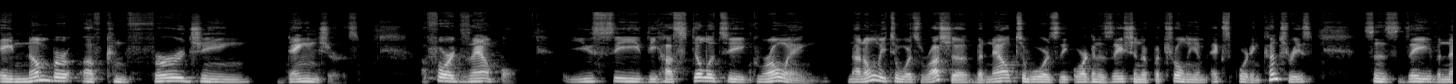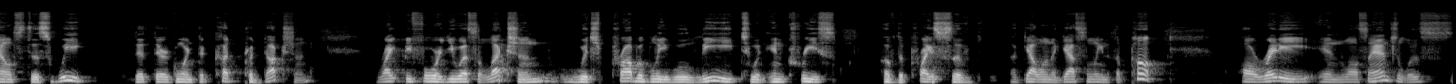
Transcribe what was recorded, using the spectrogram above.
a number of converging dangers. Uh, for example, you see the hostility growing not only towards Russia, but now towards the Organization of Petroleum Exporting Countries, since they've announced this week that they're going to cut production right before US election, which probably will lead to an increase of the price of a gallon of gasoline at the pump. Already in Los Angeles,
